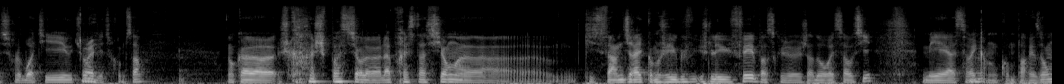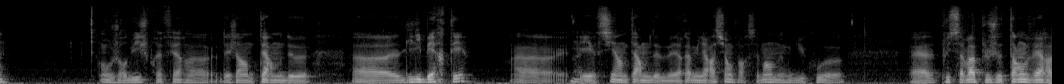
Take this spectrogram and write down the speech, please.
sur le boîtier ou tu vois, des trucs comme ça. Donc euh, je crache pas sur la prestation euh, qui se fait en direct comme je l'ai eu fait parce que j'adorais ça aussi. Mais euh, c'est vrai qu'en comparaison, aujourd'hui je préfère déjà en termes de, liberté et aussi en termes de rémunération forcément. Donc du coup, bah, plus ça va, plus je tends vers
